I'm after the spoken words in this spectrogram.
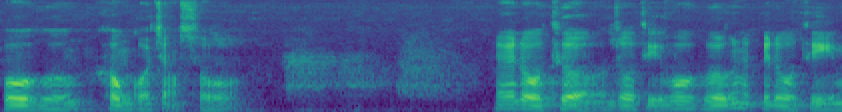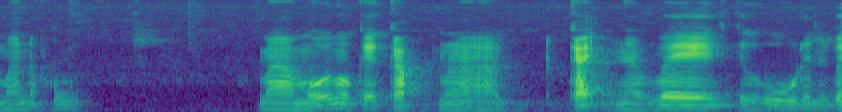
Vô hướng, không có trọng số. Cái đồ thượng, đồ thị vô hướng là cái đồ thị mà nó không, mà mỗi một cái cặp là cạnh là v từ u đến v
